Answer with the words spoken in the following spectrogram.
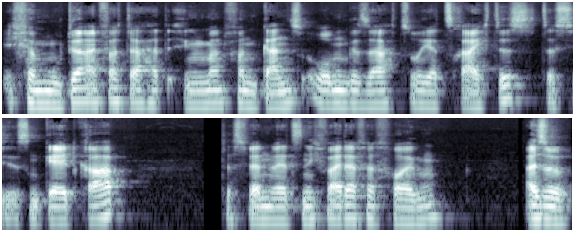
Ich vermute einfach, da hat irgendwann von ganz oben gesagt, so jetzt reicht es, das hier ist ein Geldgrab, das werden wir jetzt nicht weiter verfolgen. Also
